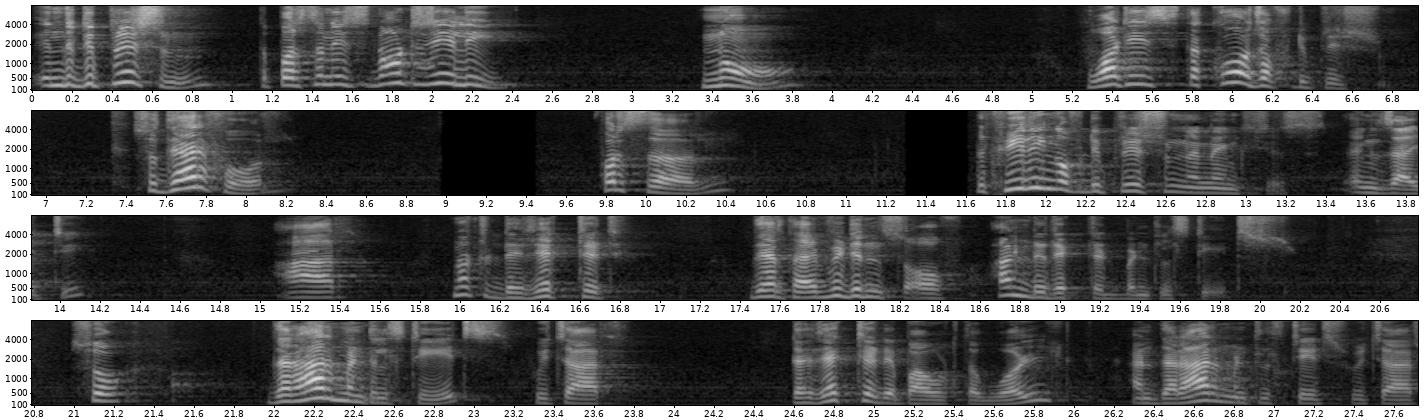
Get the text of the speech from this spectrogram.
in the depression, the person is not really know what is the cause of depression. So, therefore, for Searle, the feeling of depression and anxious anxiety are not directed, they are the evidence of undirected mental states. So, there are mental states which are directed about the world and there are mental states which are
